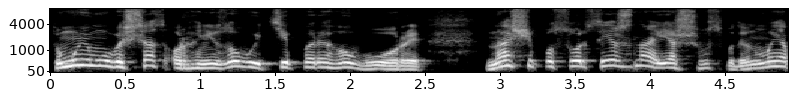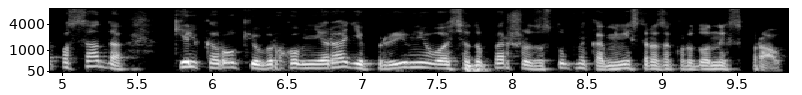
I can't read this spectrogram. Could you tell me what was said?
тому йому весь час організовують ці переговори. Наші посольства, я ж знаю, я ж господи, ну моя посада кілька років у Верховній Раді прирівнювалася до першого заступника міністра закордонних справ.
